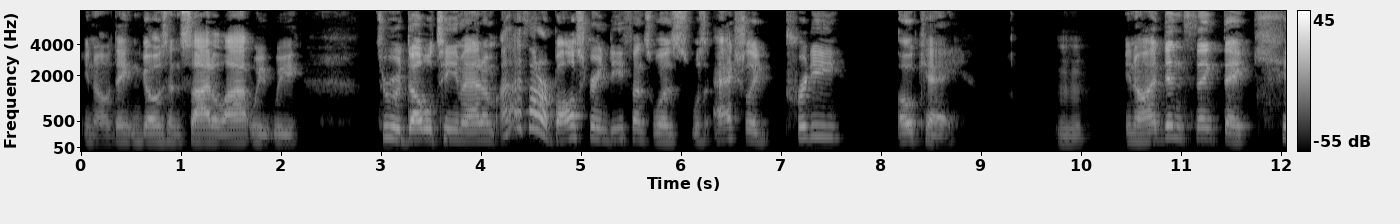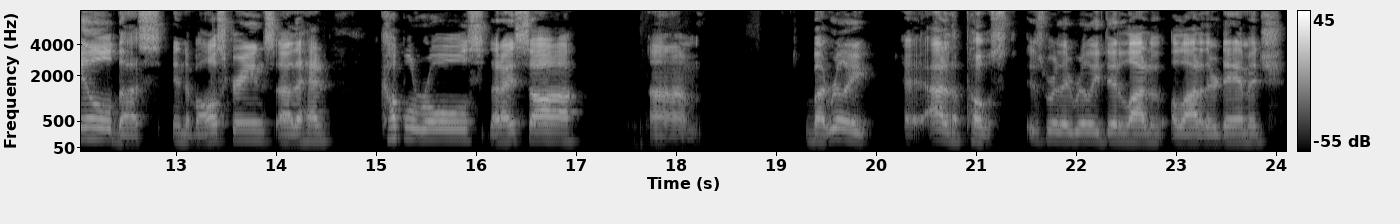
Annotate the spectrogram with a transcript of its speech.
you know, Dayton goes inside a lot. We we threw a double team at him. I, I thought our ball screen defense was was actually pretty okay. Mm-hmm. You know, I didn't think they killed us in the ball screens. Uh, they had a couple rolls that I saw, um, but really uh, out of the post is where they really did a lot of a lot of their damage.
